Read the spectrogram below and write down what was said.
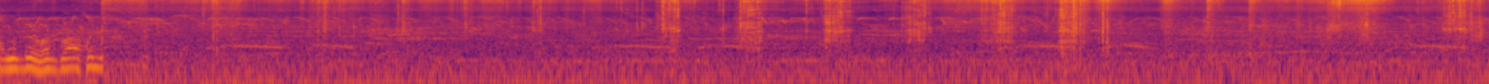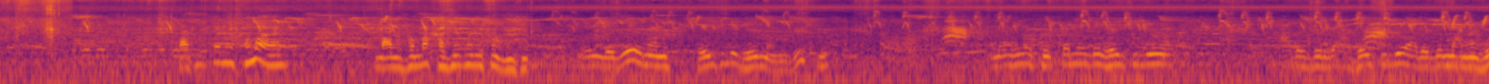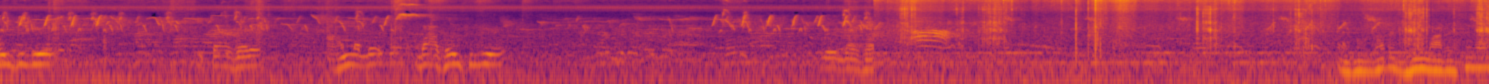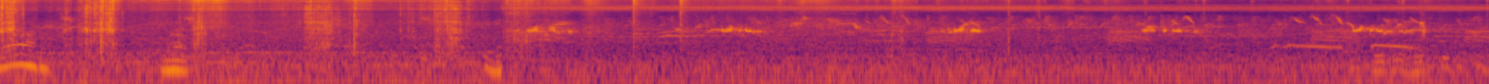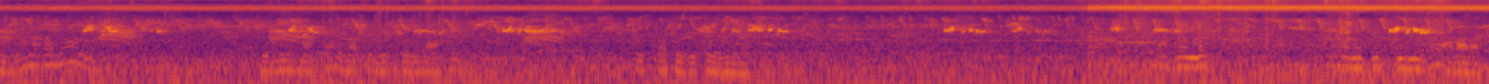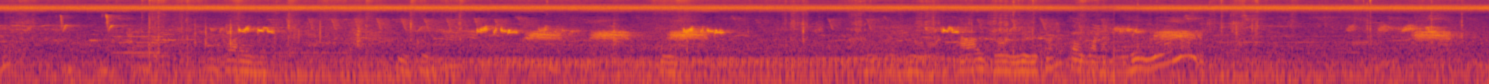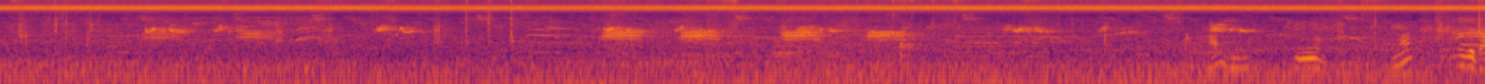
lá no bioma do arco de... মানুষ আমরা খাসি করে সব লেগে মানুষ হয়েছিল মানুষ আমার এখানে হয়েছিল বাপ হয়েছিল আবেদের মামু হয়েছিল। তারপরে আহমদের বাপ হয়েছিল। এমনভাবে ঘুম মারেছে না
